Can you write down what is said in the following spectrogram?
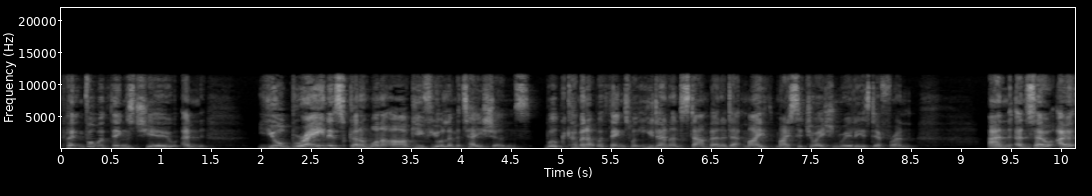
putting forward things to you, and your brain is going to want to argue for your limitations. We'll be coming up with things. What you don't understand, Bernadette. My my situation really is different. And and so I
